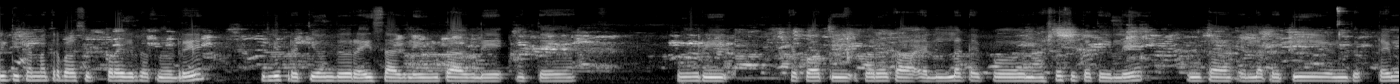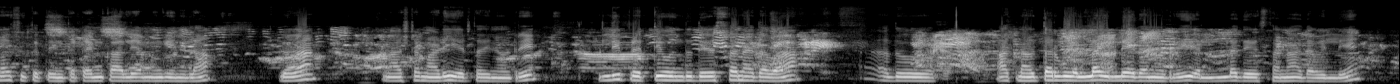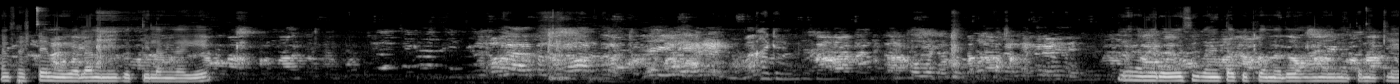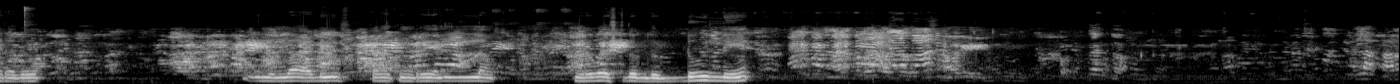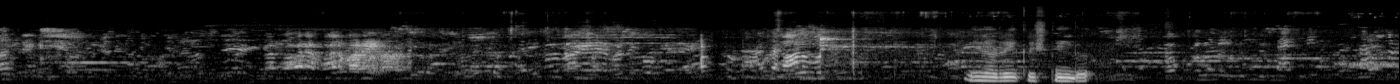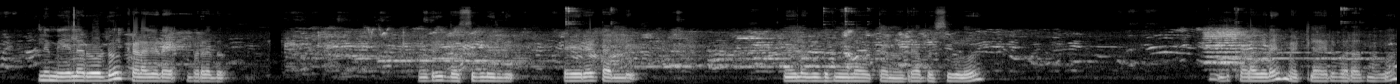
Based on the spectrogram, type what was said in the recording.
ಇಲ್ಲಿ ಟಿಫನ್ ಮಾತ್ರ ಭಾಳ ಸೂಪರಾಗಿರ್ತೈತೆ ನೋಡ್ರಿ. ಇಲ್ಲಿ ಪ್ರತಿಯೊಂದು ರೈಸ್ ಆಗಲಿ, ಊಟ ಆಗಲಿ, ಮತ್ತು ಪೂರಿ, ಚಪಾತಿ, ಪರೋಟ ಎಲ್ಲ ಟೈಪ್ ನಾಷ್ಟ ಸಿಗ್ತೈತೆ ಇಲ್ಲಿ. ಊಟ ಎಲ್ಲ ಪ್ರತಿಯೊಂದು ಟೈಮಲ್ಲಿ ಸಿಗ್ತೈತೆ. ಇಂಥ ಟೈಮ್ ಖಾಲಿ ಅಮ್ಮಂಗೇನಿಲ್ಲ ಇವಾಗ ನಾಷ್ಟ ಮಾಡಿ ಇರ್ತದೆ ನೋಡ್ರಿ. ಇಲ್ಲಿ ಪ್ರತಿಯೊಂದು ದೇವಸ್ಥಾನ ಇದಾವ. ಅದು ಆತನ ಅವತಾರಗಳೆಲ್ಲ ಇಲ್ಲೇ ಇದಾವೆ ನೋಡ್ರಿ. ಎಲ್ಲ ದೇವಸ್ಥಾನ ಇದಾವೆ ಇಲ್ಲಿ. ನಾನು ಫಸ್ಟ್ ಟೈಮ್ ಹೋಗಲ್ಲ, ನನಗೆ ಗೊತ್ತಿಲ್ಲ ಹಂಗಾಗಿ. ನಮಗೆ ರೋಸಿ ಬಂತ ಕುತ್ಕೊಂಬೋದು, ಆಮೇಲೆ ಮತ್ತೆ ಮೆಟ್ಲೆ ಇರೋದು. ಇಲ್ಲೆಲ್ಲ ಅಡಿ ನೋಡ್ರಿ, ಎಲ್ಲ ಮರಗಳು ಎಷ್ಟು ದೊಡ್ಡ ದೊಡ್ಡ ಇಲ್ಲಿ. ಇಲ್ಲಿ ನೋಡ್ರಿ ಕೃಷ್ಣಂದು. ಇಲ್ಲಿ ಮೇಲೆ ರೋಡು ಕೆಳಗಡೆ ಬರೋದು. ನೋಡ್ರಿ ಬಸ್ಸುಗಳು ಇಲ್ಲಿ ಡೈರೆಕ್ಟ್ ಅಲ್ಲಿ. ಮೇಲೆ ಗುಡ್ಡದ ಮೇಲೆ ಹೋಗ್ತಾವೆ ನೋಡ್ರಿ ಆ ಬಸ್ಸುಗಳು. ಇಲ್ಲಿ ಕೆಳಗಡೆ ಮೆಟ್ಲ ಇರಿ ಬರೋದು ನಾವು.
